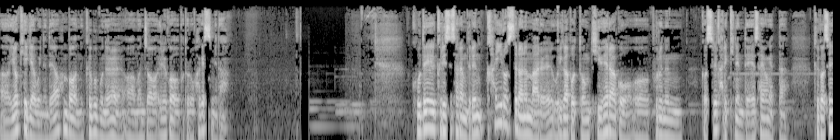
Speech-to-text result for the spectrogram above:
어, 이렇게 얘기하고 있는데요. 한번 그 부분을 어, 먼저 읽어보도록 하겠습니다. 고대 그리스 사람들은 카이로스라는 말을 우리가 보통 기회라고 어, 부르는 것을 가리키는 데 사용했다. 그것은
